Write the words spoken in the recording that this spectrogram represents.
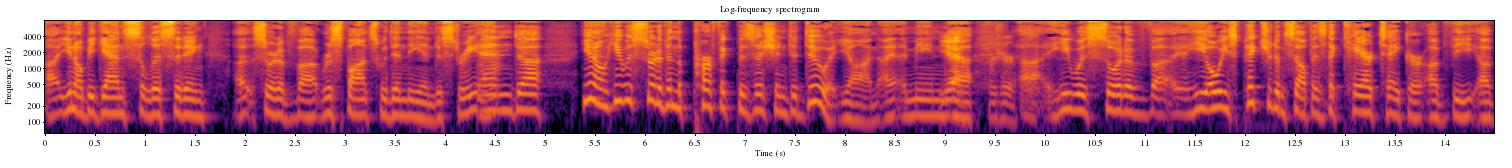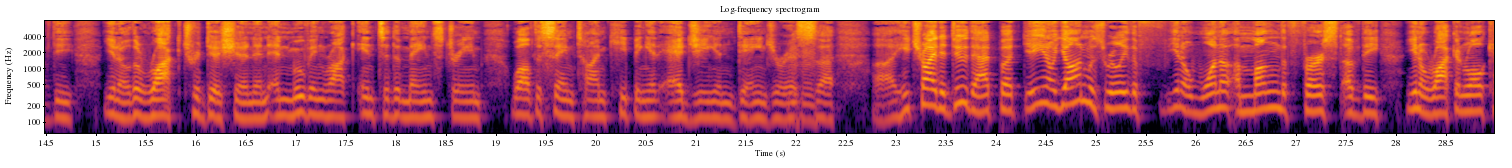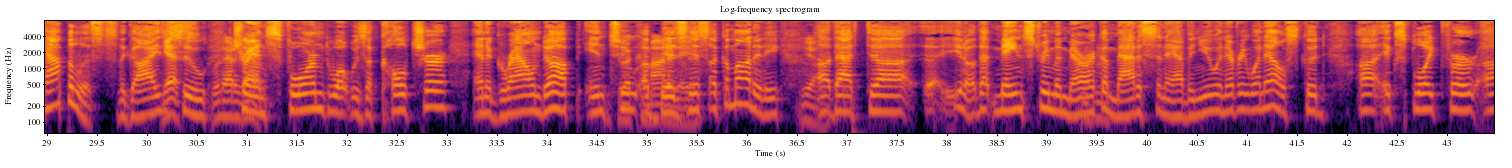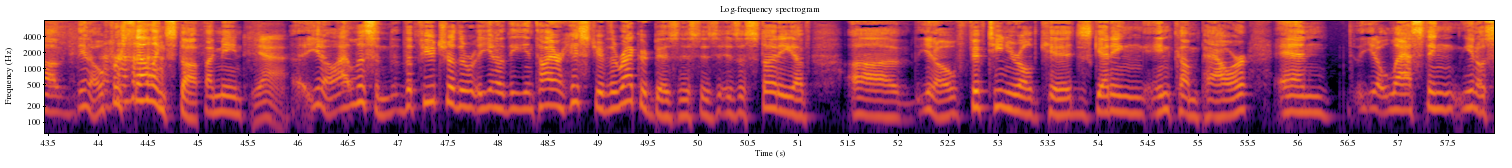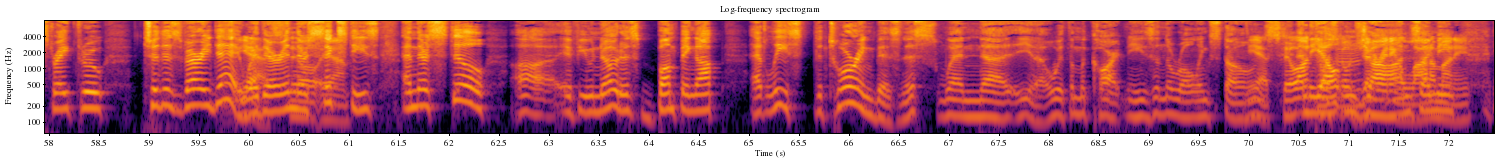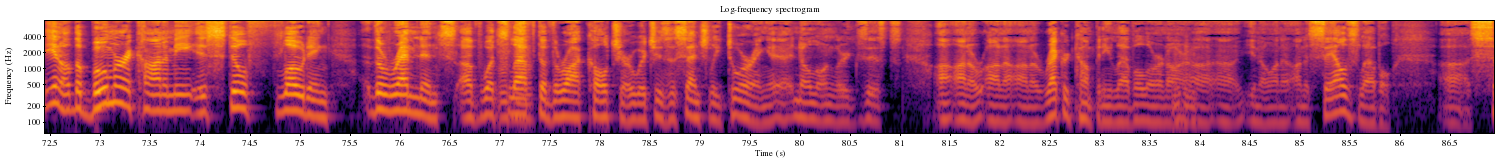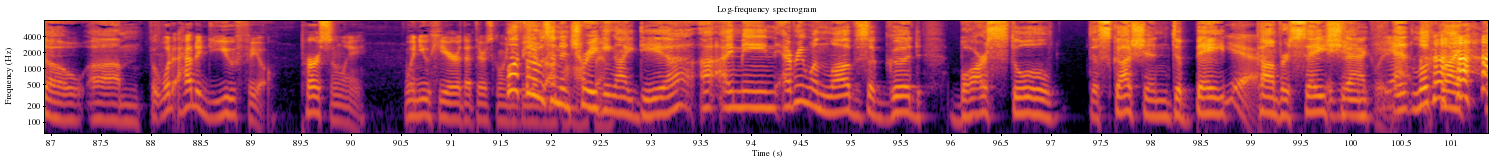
uh, you know began soliciting a sort of uh, response within the industry, Mm-hmm. and uh, you know he was sort of in the perfect position to do it. Jan, I, I mean, Yeah, uh, for sure. uh, he was sort of uh, he always pictured himself as the caretaker of the of the you know the rock tradition and and moving rock into the mainstream while at the same time keeping it edgy and dangerous. Mm-hmm. Uh, uh, he tried to do that, but you know Jan was really the you know one of, among the first of the you know rock and roll capitalists, the guys Yes, who transformed what was a culture and a ground up into, a a, commodity. Business, a commodity Yeah. uh, that uh, uh, you know that mainstream America, Mm-hmm. Madison Avenue, and everyone else could uh, exploit for uh, you know for selling stuff. I mean, Yeah. uh, you know, I listen. The future of the you know the entire history of the record business is is a study of uh, you know fifteen year old kids getting income power and you know lasting you know straight through to this very day where they're in their still, yeah. sixties and they're still uh, if you notice bumping up at least the touring business when uh, you know with the McCartneys and the Rolling Stones Yeah, still and on the Elton still generating a Johns. I mean, money. you know, the boomer economy is still floating the remnants of what's Mm-hmm. left of the rock culture, which is essentially touring. It no longer exists uh, on a on a on a record company level or on a, Mm-hmm. uh, uh, you know on a on a sales level. Uh, so. Um, But what? How did you feel personally when you hear that there's going Well, I to be? thought a it was an and Roll Hall of Fame? intriguing idea. I I mean, everyone loves a good bar stool discussion, debate, Yeah, conversation. exactly. Yeah. It looked like.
